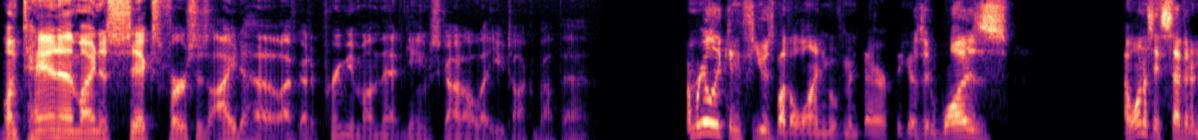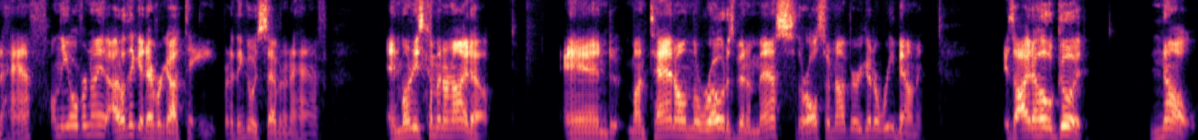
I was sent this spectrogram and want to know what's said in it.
Montana minus six versus Idaho. I've got a premium on that game, Scott. I'll let you talk about that. I'm really confused by the line movement there because it was, I want to say seven and a half on the overnight. I don't think it ever got to eight, but I think it was seven and a half. And money's coming on Idaho. And Montana on the road has been a mess. They're also not very good at rebounding. Is Idaho good? No.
